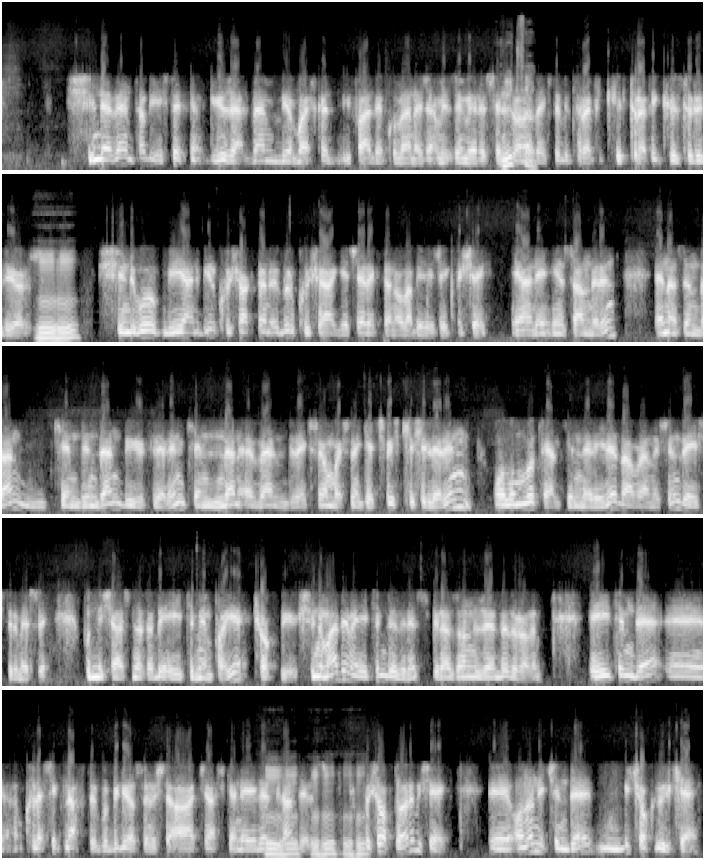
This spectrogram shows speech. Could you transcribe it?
Şimdi efendim tabii işte güzel. Ben bir başka ifade kullanacağım izin verirseniz. Lütfen. Ona da işte bir trafik trafik kültürü diyoruz. Hı hı. Şimdi bu yani bir kuşaktan öbür kuşağa geçerekten olabilecek bir şey. Yani insanların en azından kendinden büyüklerin, kendinden evvel direksiyon başına geçmiş kişilerin olumlu telkinleriyle davranışını değiştirmesi. Bunun içerisinde tabii eğitimin payı çok büyük. Şimdi madem eğitim dediniz biraz onun üzerinde duralım. Eğitimde e, klasik laftır bu biliyorsunuz işte ağaç yaşken eğilir falan deriz. Bu çok doğru bir şey. E, onun içinde birçok ülke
